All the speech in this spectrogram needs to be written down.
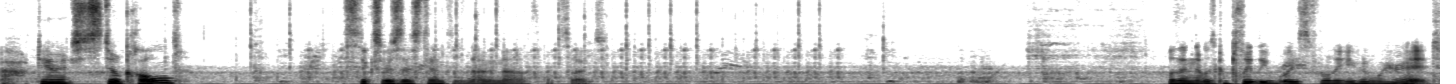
Oh, damn it, she's still cold? Six resistance is not enough. That sucks. Well then it was completely wasteful to even wear it.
